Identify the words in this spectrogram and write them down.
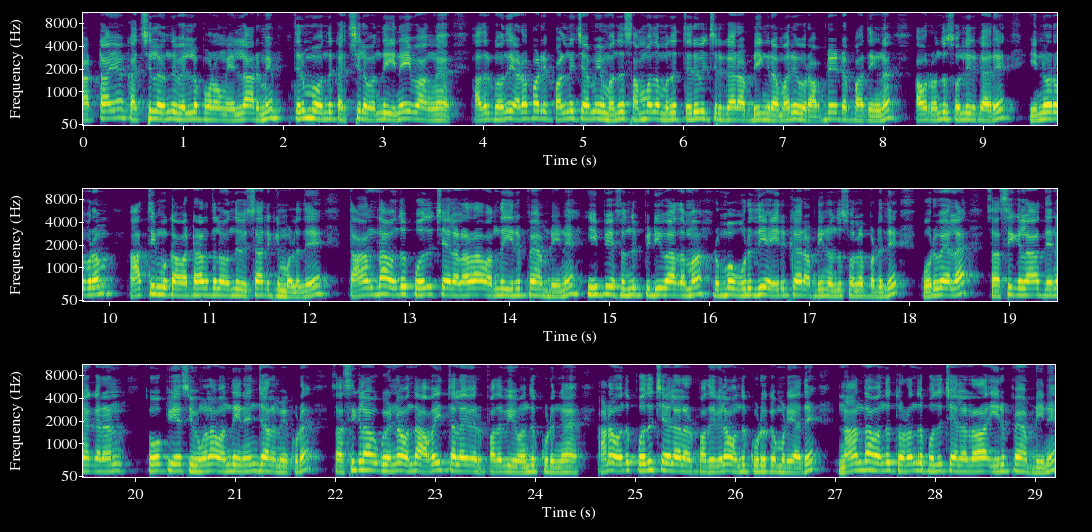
கட்டாயம் கட்சியிலேருந்து வெளில போனவங்க எல்லாருமே திரும்ப வந்து கட்சியில் வந்து இணைவாங்க. அதற்கு வந்து எடப்பாடி பழனிசாமியும் வந்து சம்மதம் வந்து தெரிவிச்சிருக்காரு அப்படிங்கிற மாதிரி ஒரு அப்டேட்டை பார்த்தீங்கன்னா அவர் வந்து சொல்லியிருக்காரு. இன்னொரு புறம் அதிமுக வட்டாரத்தில் வந்து விசாரிக்கும் பொழுது தான் தான் வந்து பொதுச் செயலாளராக வந்து இருப்பேன் அப்படின்னு இபிஎஸ் வந்து பிடிவாதமாக ரொம்ப உறுதியாக இருக்கார் அப்படின்னு வந்து சொல்லப்படுது. ஒருவேளை சசிகலா தினகரன் ஓபிஎஸ் இவங்களாம் வந்து இணைஞ்சாலுமே கூட சசிகலாவுக்கு வேணால் வந்து அவைத்தலைவர் பதவியை வந்து கொடுங்க. ஆனால் வந்து பொதுச் செயலாளர் பதவியெலாம் வந்து கொடுக்க முடியாது. நான் தான் வந்து தொடர்ந்து பொதுச் செயலாளராக இருப்பேன் அப்படின்னு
